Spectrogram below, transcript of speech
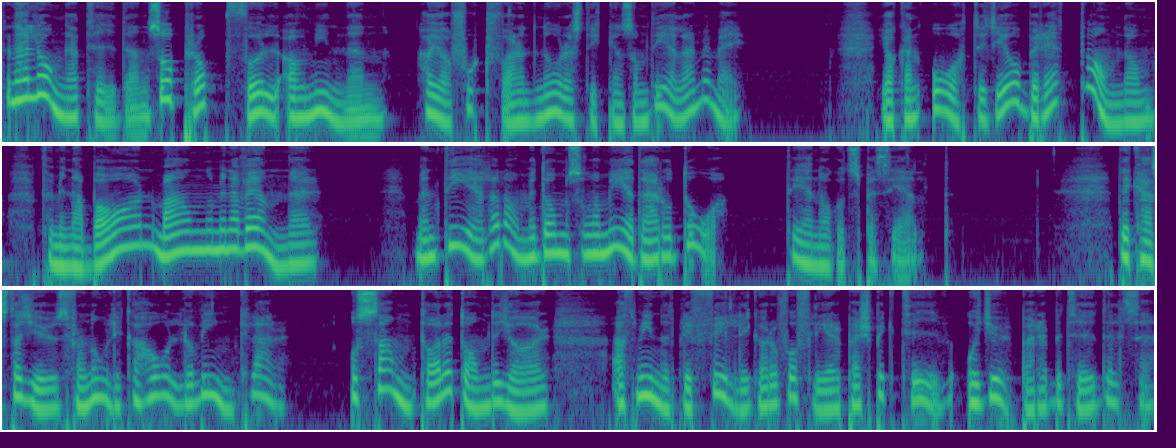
Den här långa tiden, så proppfull av minnen, har jag fortfarande några stycken som delar med mig. Jag kan återge och berätta om dem för mina barn, man och mina vänner. Men dela dem med dem som var med där och då, det är något speciellt. Det kastar ljus från olika håll och vinklar och samtalet om det gör att minnet blir fylligare och får fler perspektiv och djupare betydelse.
